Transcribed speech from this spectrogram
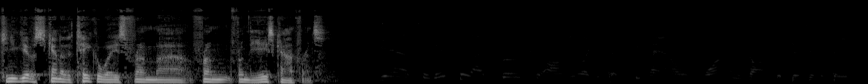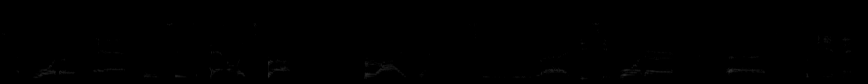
can you give us kind of the takeaways from uh, from from the ACE conference? Yeah, so basically I spoke on, like you said, two panels. One was on the digitization of water, and there was a series of panelists from Verizon to uh, DC Water. Uh, someone from EMA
